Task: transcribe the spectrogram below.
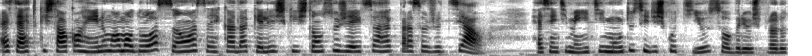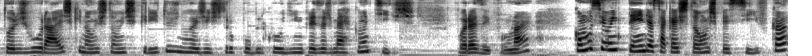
é certo que está ocorrendo uma modulação acerca daqueles que estão sujeitos à recuperação judicial. Recentemente, muito se discutiu sobre os produtores rurais que não estão inscritos no registro público de empresas mercantis, por exemplo, né? Como se eu entende essa questão específica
